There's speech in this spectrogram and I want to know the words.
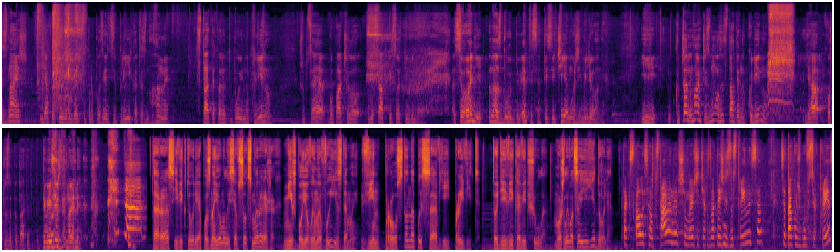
Ти знаєш, я хотів робити пропозицію приїхати з ногами, стати перед тобою на коліно, щоб це побачило десятки сотні людей. А сьогодні у нас будуть дивитися тисячі, а може мільйони. І хоча не маючи змоги стати на коліно, я хочу запитати тебе, ти вийдеш за мене? Тарас і Вікторія познайомилися в соцмережах. Між бойовими виїздами він просто написав їй привіт. Тоді Віка відчула, можливо, це її доля. Так склалися обставини, що ми вже через два тижні зустрілися. Це також був сюрприз,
